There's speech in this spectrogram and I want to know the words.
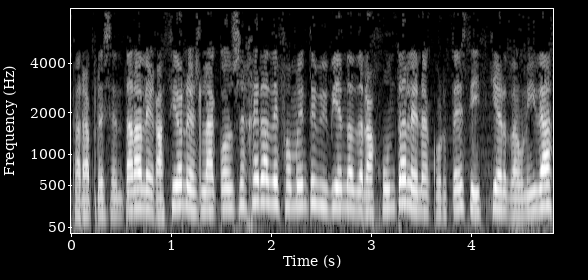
para presentar alegaciones. La consejera de Fomento y Vivienda de la Junta, Elena Cortés, de Izquierda Unida,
